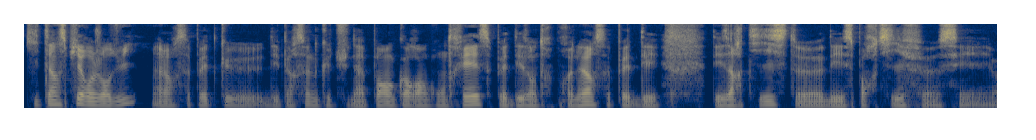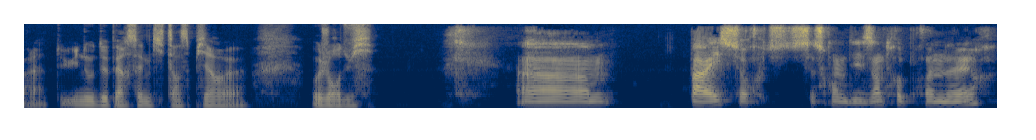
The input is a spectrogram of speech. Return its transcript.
qui t'inspirent aujourd'hui? Alors, ça peut être que des personnes que tu n'as pas encore rencontrées, ça peut être des entrepreneurs, ça peut être des, artistes, euh, des sportifs. Euh, c'est voilà, une ou deux personnes qui t'inspirent euh, aujourd'hui. pareil, ce seront des entrepreneurs.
